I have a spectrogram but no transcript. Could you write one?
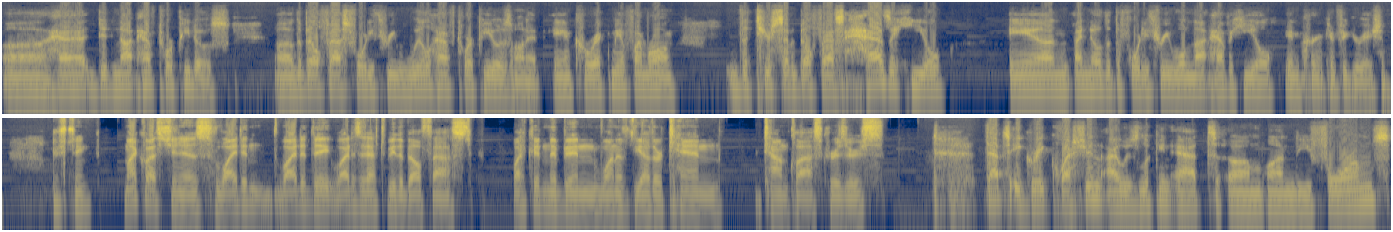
uh, had did not have torpedoes. Uh, the Belfast 43 will have torpedoes on it. And correct me if I'm wrong, the Tier 7 Belfast has a heal, and I know that the 43 will not have a heal in current configuration. Interesting. My question is, why didn't why did they why does it have to be the Belfast? Why couldn't it have been one of the other ten town class cruisers? That's a great question. I was looking at um, on the forums,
